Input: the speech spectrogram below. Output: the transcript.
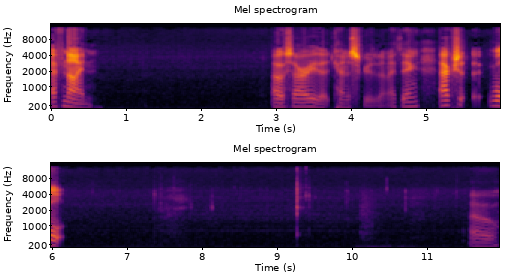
F9. Oh, sorry, that kind of screwed up my thing. Actually, well, oh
